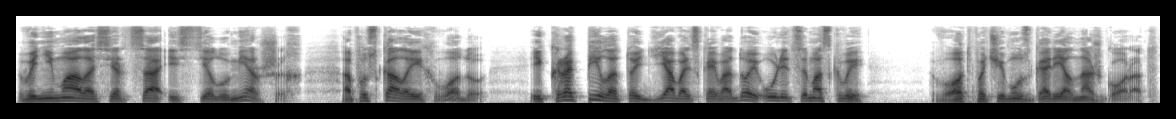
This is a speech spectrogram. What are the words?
вынимала сердца из тел умерших, опускала их в воду и кропила той дьявольской водой улицы Москвы. Вот почему сгорел наш город.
